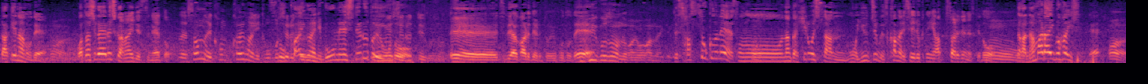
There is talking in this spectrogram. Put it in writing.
だけなので、私がやるしかないですね、と。で、三内か海外に逃亡そう、してる海外に亡命してるということをとえー、つぶやかれてるということで、どういうことなのかわかんないけど。で、。早速ね、その、なんか、ヒロシさんも YouTube でかなり精力的にアップされてるんですけど、うん。だから生ライブ配信で、は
